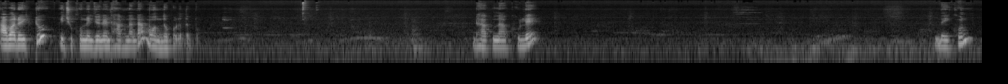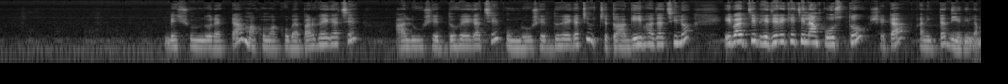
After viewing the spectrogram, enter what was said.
আবারও একটু কিছুক্ষণের জন্য ঢাকনাটা বন্ধ করে দেব। ঢাকনা খুলে দেখুন। বেশ সুন্দর একটা মাখো মাখো ব্যাপার হয়ে গেছে। আলু সেদ্ধ হয়ে গেছে কুমড়ো সেদ্ধ হয়ে গেছে, উচ্ছে তো আগেই ভাজা ছিল। এবার যে ভেজে রেখেছিলাম পোস্ত, সেটা খানিকটা দিয়ে দিলাম।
